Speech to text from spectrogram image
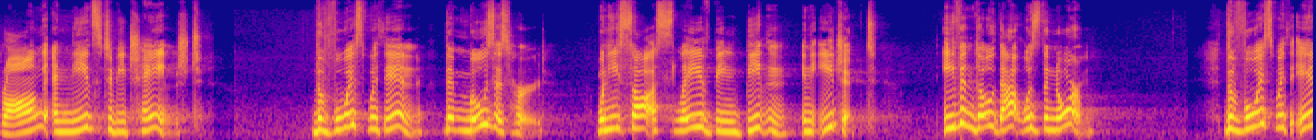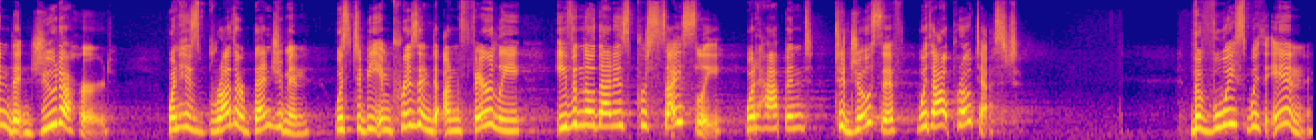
wrong and needs to be changed. The voice within that Moses heard when he saw a slave being beaten in Egypt, even though that was the norm. The voice within that Judah heard when his brother Benjamin was to be imprisoned unfairly, even though that is precisely what happened to Joseph without protest. The voice within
